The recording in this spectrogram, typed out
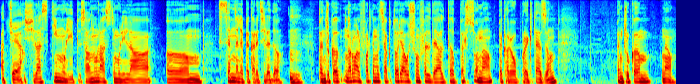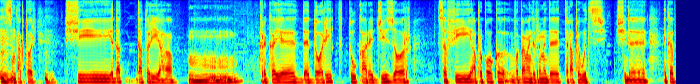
Aceea. și la stimuli, sau nu la stimuli, la um, semnele pe care ți le dă. Mm. Pentru că, normal, foarte mulți actori au și un fel de altă persoană pe care o proiectează, pentru că, na, mm-hmm. sunt actori. Mm-hmm. Și e dat, datoria, m- cred că e de dorit tu, ca regizor, să fii, apropo că vorbeam mai devreme de terapeuți și de... Adică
